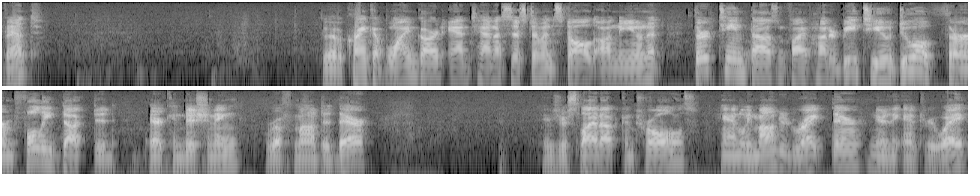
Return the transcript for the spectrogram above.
vent. We have a crank up Winegard antenna system installed on the unit. 13,500 BTU Duo-Therm fully ducted air conditioning roof mounted there. Here's your slide out controls handily mounted right there near the entryway.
